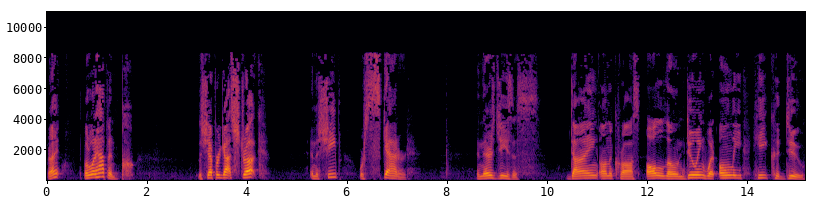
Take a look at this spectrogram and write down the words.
Right? But what happened? The shepherd got struck and the sheep were scattered. And there's Jesus dying on the cross all alone, doing what only he could do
